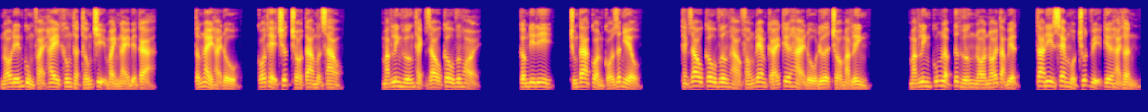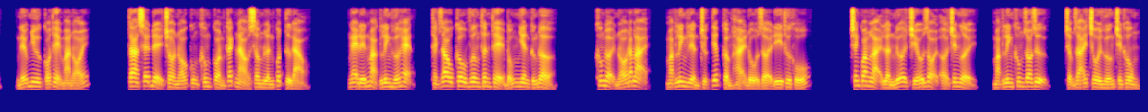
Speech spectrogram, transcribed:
Nó đến cùng phải hay không thật thống trị mảnh này biển cả? Tấm này hải đồ, có thể trước cho ta mượn sao? Mạc linh hướng thạch giao câu vương hỏi. Cầm đi đi, chúng ta còn có rất nhiều. Thạch giao câu vương hảo phóng đem cái kia hải đồ đưa cho mạc linh. Mạc linh cũng lập tức hướng nó nói tạm biệt, ta đi xem một chút vị kia hải thần, nếu như có thể mà nói ta sẽ để cho nó cũng không còn cách nào xâm lấn quất tử đảo. Nghe đến mạc linh hứa hẹn, thạch giao câu vương thân thể bỗng nhiên cứng đờ. Không đợi nó đáp lại, mạc linh liền trực tiếp cầm hải đồ rời đi thư khố. Tranh quang lại lần nữa chiếu rọi ở trên người, mạc linh không do dự, chậm rãi trôi hướng trên không.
